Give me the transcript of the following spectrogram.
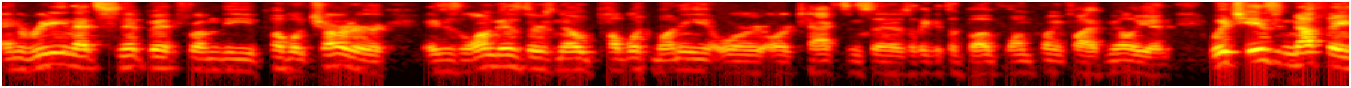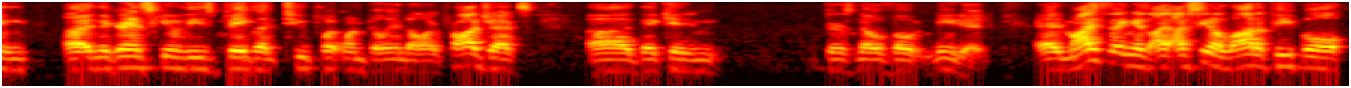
and reading that snippet from the public charter is as long as there's no public money or or tax incentives, I think it's above 1.5 million, which is nothing uh, in the grand scheme of these big like 2.1 billion dollar projects uh, they can there's no vote needed. And my thing is I, i've seen a lot of people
